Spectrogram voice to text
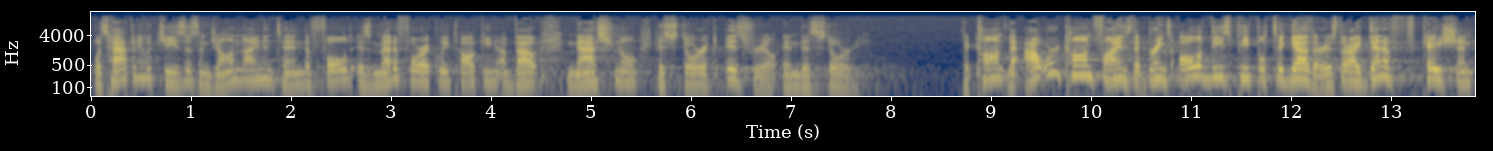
what's happening with Jesus in John 9 and 10, the fold is metaphorically talking about national historic Israel in this story. The, con, the outward confines that brings all of these people together is their identification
